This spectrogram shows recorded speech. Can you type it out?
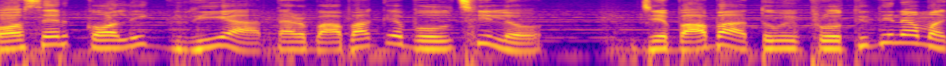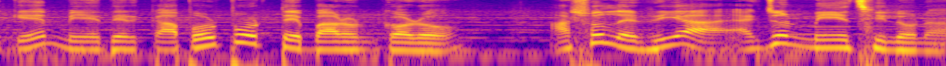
বসের কলিগ রিয়া তার বাবাকে বলছিল যে, বাবা, তুমি প্রতিদিন আমাকে মেয়েদের কাপড় পরতে বারণ করো। আসলে রিয়া একজন মেয়ে ছিল না,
